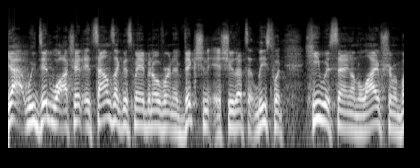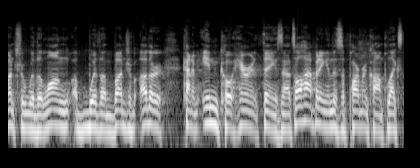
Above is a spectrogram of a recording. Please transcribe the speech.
yeah, we did watch it. It sounds like this may have been over an eviction issue. That's at least what he was saying on the live stream, a bunch of with a long with a bunch of other kind of incoherent things. Now it's all happening in this apartment complex.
